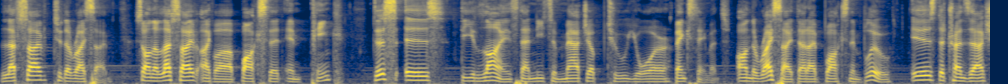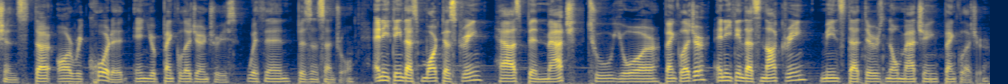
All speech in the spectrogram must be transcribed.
left side to the right side. So on the left side, I've uh, boxed it in pink. This is the lines that need to match up to your bank statement. On the right side that I boxed in blue is the transactions that are recorded in your bank ledger entries within Business Central. Anything that's marked as green has been matched to your bank ledger. Anything that's not green means that there's no matching bank ledger.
